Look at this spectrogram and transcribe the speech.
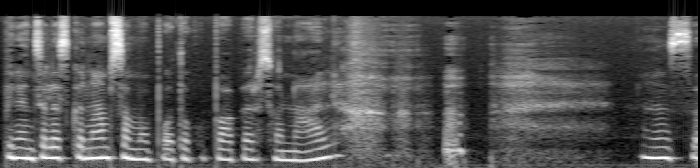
Bineînțeles că n-am să mă pot ocupa personal, însă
